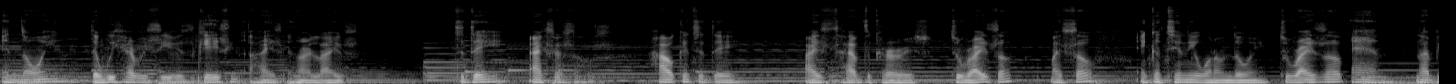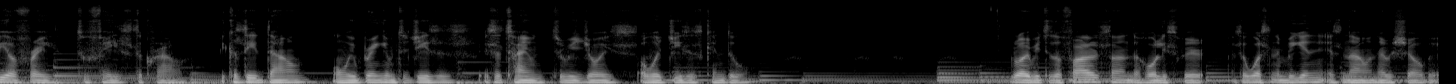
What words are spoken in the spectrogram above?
And knowing that we have received his gazing eyes in our lives, today ask ourselves, how can today I have the courage to rise up myself and continue what I'm doing, to rise up and not be afraid to face the crowd because deep down, when we bring him to Jesus, it's a time to rejoice of what Jesus can do. Glory be to the Father, Son, and the Holy Spirit, as it was in the beginning, is now, and never shall be,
